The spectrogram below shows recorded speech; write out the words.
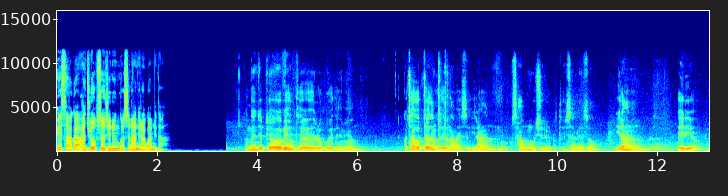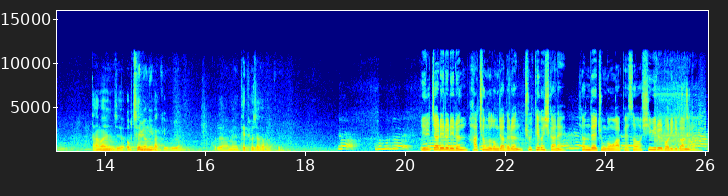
회사가 아주 없어지는 것은 아니라고 합니다. 근데 이제 폐업의 형태를 보게 되면 그 작업자들은 그대로 남아 있어요. 일하는 뭐 사무실부터 시작해서 일하는 에리어. 다만 이제 업체명이 바뀌고요. 그다음에 대표자가 바뀌고요. 일자리를 잃은 하청 노동자들은 출퇴근 시간에 현대중공업 앞에서 시위를 벌이기도 합니다.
